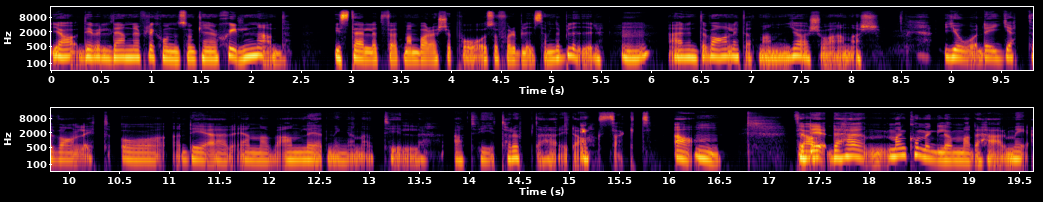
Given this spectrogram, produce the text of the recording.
Ja, det är väl den reflektionen som kan göra skillnad istället för att man bara kör på och så får det bli som det blir. Mm. Är det inte vanligt att man gör så annars? Jo, det är jättevanligt och det är en av anledningarna till att vi tar upp det här idag. Exakt. Ja. Mm. För Ja. det, det här, man kommer glömma det här med.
